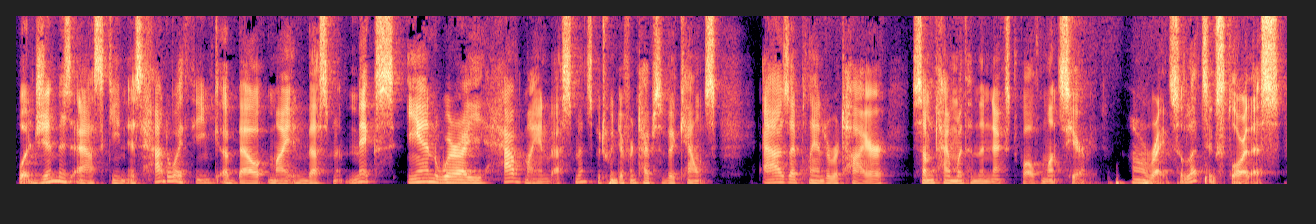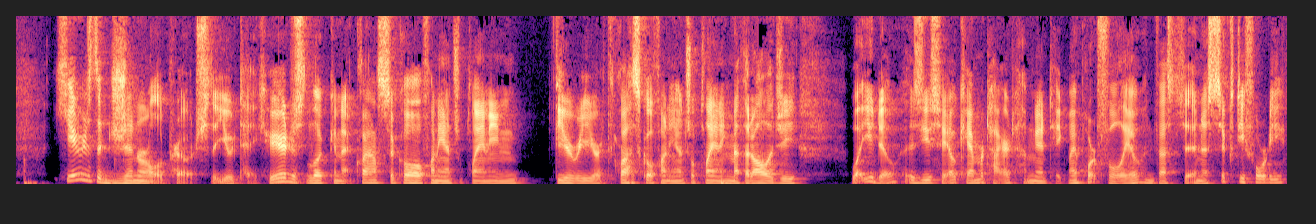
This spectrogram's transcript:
what Jim is asking is how do I think about my investment mix and where I have my investments between different types of accounts as I plan to retire sometime within the next 12 months here. All right, so let's explore this. Here's the general approach that you would take. You're just looking at classical financial planning theory or classical financial planning methodology. What you do is you say, okay, I'm retired. I'm going to take my portfolio, invest it in a 60 40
